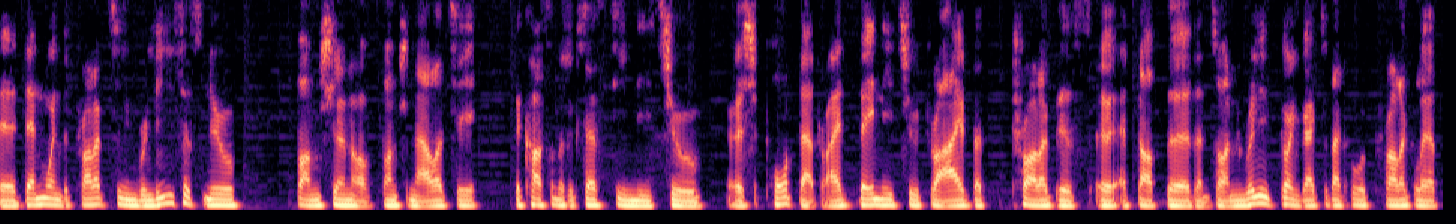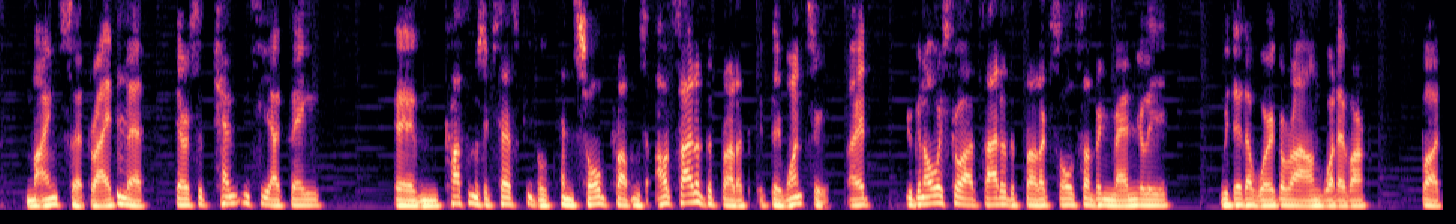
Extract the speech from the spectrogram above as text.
uh, then when the product team releases new function or functionality, the customer success team needs to uh, support that, right? They need to drive that product is uh, adopted and so on. Really going back to that whole product led mindset, right? Mm. That there's a tendency, I think, um, customer success people can solve problems outside of the product if they want to, right? You can always go outside of the product, solve something manually. We did a workaround, whatever. But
